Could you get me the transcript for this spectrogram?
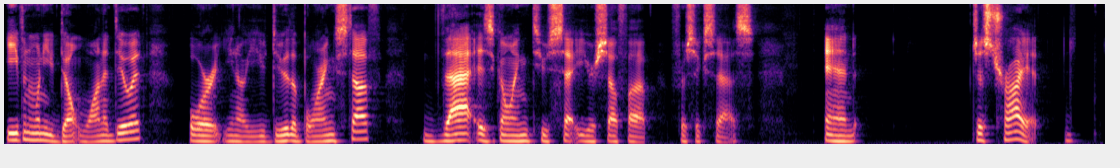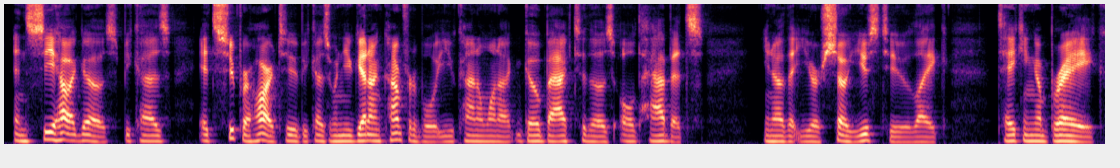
Even when you don't want to do it, or you know, you do the boring stuff, that is going to set yourself up for success. And just try it and see how it goes because it's super hard too because when you get uncomfortable you kind of want to go back to those old habits you know that you're so used to like taking a break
